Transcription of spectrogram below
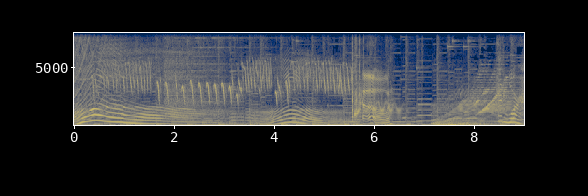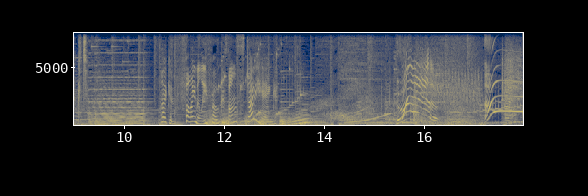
Oh. Can finally focus on studying. Ah! Ah!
